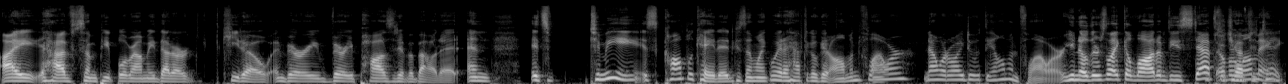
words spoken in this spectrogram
I have some people around me that are keto and very very positive about it. And it's to me it's complicated because I'm like, wait, I have to go get almond flour? Now what do I do with the almond flour? You know, there's like a lot of these steps that you have to take.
